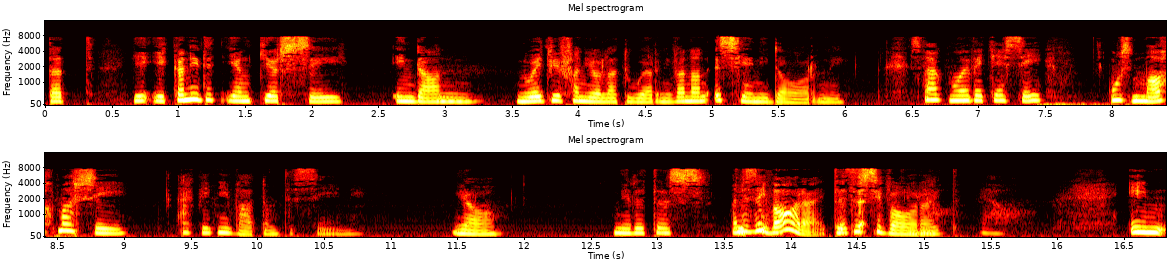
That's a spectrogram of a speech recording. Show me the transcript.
dat jy jy kan nie dit een keer sê en dan mm. nooit weer van jou laat hoor nie, want dan is jy nie daar nie. Dis my ook mooi wat jy sê. Ons mag maar sê ek weet nie wat om te sê nie. Ja. Nee, dit is Want dis die waarheid. Dit is die waarheid. Ja. ja. En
